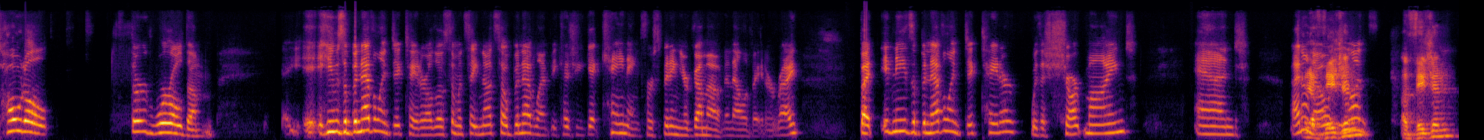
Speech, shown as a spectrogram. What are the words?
total third worldom. He was a benevolent dictator, although some would say not so benevolent because you get caning for spitting your gum out in an elevator, right? But it needs a benevolent dictator with a sharp mind and I don't and know. A vision, a vision,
